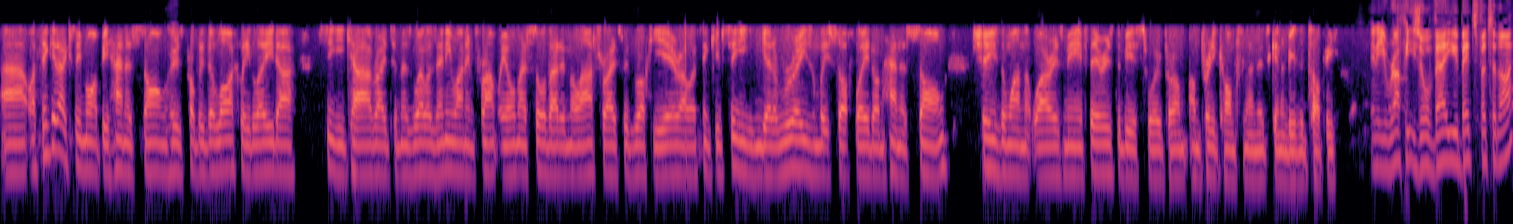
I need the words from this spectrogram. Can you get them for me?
uh, I think it actually might be Hannah's Song, who's probably the likely leader. Siggy Carr rates him as well as anyone in front. We almost saw that in the last race with Rocky Aero. I think if Siggy can get a reasonably soft lead on Hannah's Song, she's the one that worries me. If there is to be a swooper, I'm, I'm pretty confident it's going to be the toppy. Any roughies or value bets for tonight?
